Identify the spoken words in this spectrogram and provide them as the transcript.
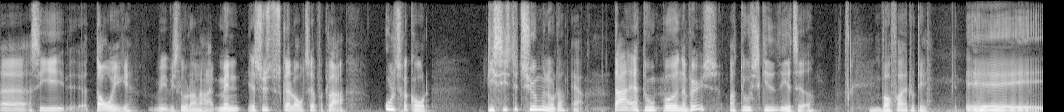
øh, at sige, dog ikke, vi, vi slutter en hej. Men jeg synes, du skal have lov til at forklare ultra kort. De sidste 20 minutter, Ja. der er du både nervøs, og du er skide irriteret. Hvorfor er du det? Øh,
